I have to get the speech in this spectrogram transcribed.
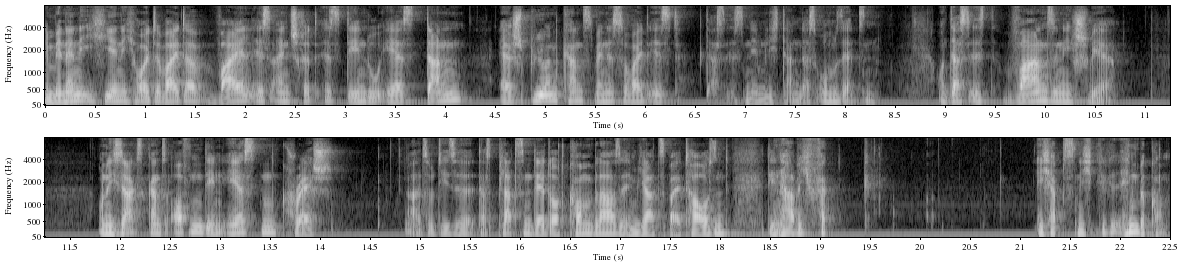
den benenne ich hier nicht heute weiter, weil es ein Schritt ist, den du erst dann erspüren kannst, wenn es soweit ist. Das ist nämlich dann das Umsetzen. Und das ist wahnsinnig schwer. Und ich sage es ganz offen, den ersten Crash, also diese, das Platzen der Dotcom-Blase im Jahr 2000, den habe ich ver ich habe es nicht hinbekommen.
